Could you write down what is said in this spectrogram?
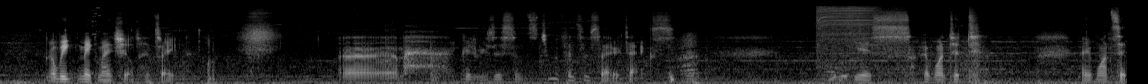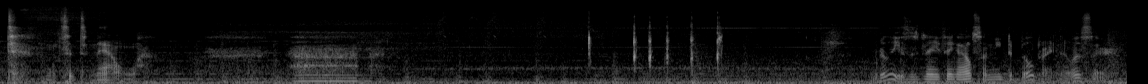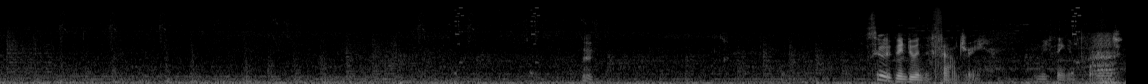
Oh, we make mind shield. That's right. Um, good resistance to offensive side attacks. Yes, I want it. I want it. I want it now. Um, really, isn't anything else I need to build right now, is there? See what we can do in the foundry. Anything important?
